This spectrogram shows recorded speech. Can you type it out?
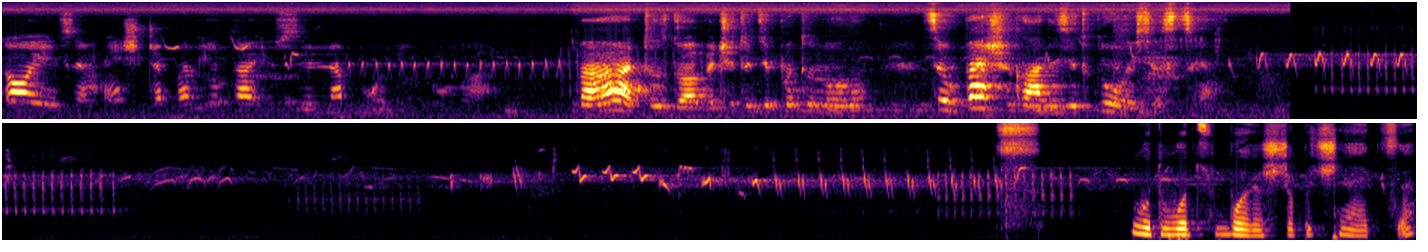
Тої зими ще пам'ятаю сильна була. Багато здобичі тоді потонуло. Це вперше клани зіткнулися з цим. От-от зборище почнеться.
